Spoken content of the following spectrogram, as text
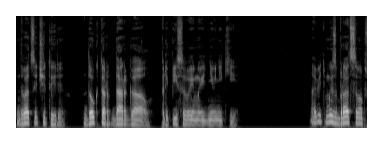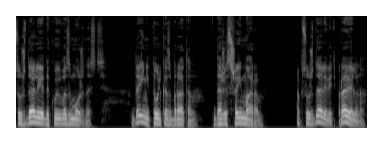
24. Доктор Даргал. Приписываемые дневники. А ведь мы с братцем обсуждали такую возможность. Да и не только с братом, даже с Шаймаром. Обсуждали ведь, правильно?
